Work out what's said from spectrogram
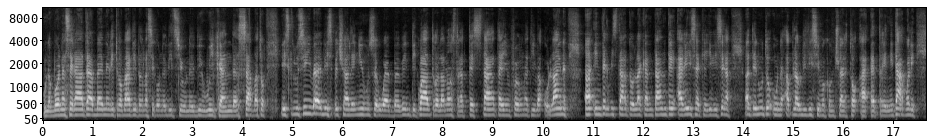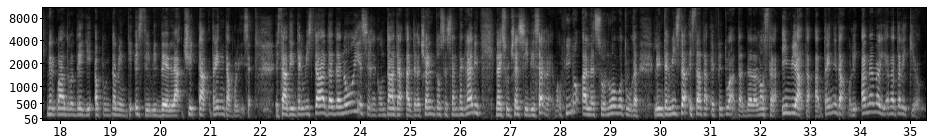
Una buona serata, ben ritrovati per la seconda edizione di Weekend Sabato, esclusiva di speciale news web 24, la nostra testata informativa online ha intervistato la cantante Arisa che ieri sera ha tenuto un applauditissimo concerto a Trinitapoli nel quadro degli appuntamenti estivi della città trinitapolise. È stata intervistata da noi e si è raccontata a 360 gradi dai successi di Sanremo fino al suo nuovo tour L'intervista è stata effettuata dalla nostra inviata a Trinitapoli, Anna Maria Natalicchio.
